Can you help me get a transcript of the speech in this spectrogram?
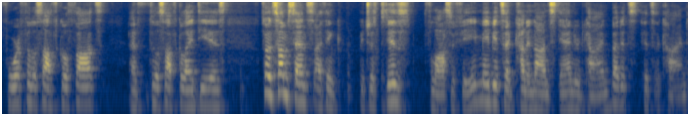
for philosophical thoughts and philosophical ideas. So, in some sense, I think it just is philosophy. Maybe it's a kind of non-standard kind, but it's it's a kind.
